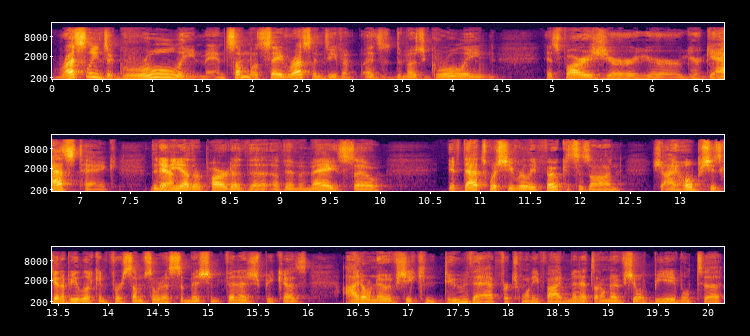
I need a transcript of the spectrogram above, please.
wrestling's a grueling man. Some would say wrestling's even is the most grueling as far as your your your gas tank than Yeah. any other part of the of MMA. So if that's what she really focuses on, I hope she's going to be looking for some sort of submission finish because I don't know if she can do that for 25 minutes. I don't know if she'll be able to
